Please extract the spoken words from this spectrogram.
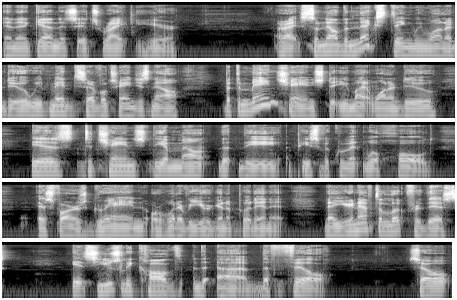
And again, it's, it's right here. All right, so now the next thing we want to do, we've made several changes now, but the main change that you might want to do is to change the amount that the piece of equipment will hold as far as grain or whatever you're going to put in it. Now you're going to have to look for this. It's usually called the, uh, the fill. So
